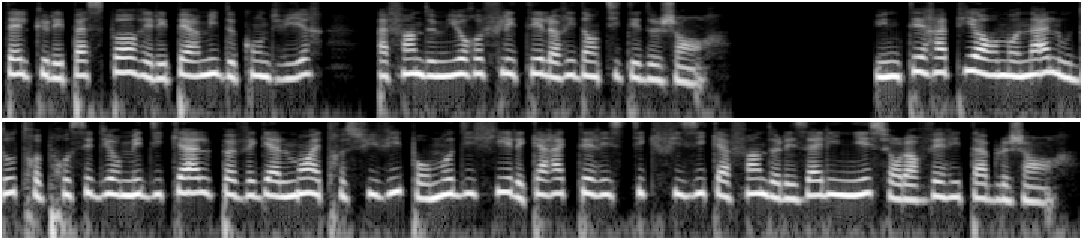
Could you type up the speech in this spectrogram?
tels que les passeports et les permis de conduire, afin de mieux refléter leur identité de genre. Une thérapie hormonale ou d'autres procédures médicales peuvent également être suivies pour modifier les caractéristiques physiques afin de les aligner sur leur véritable genre.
